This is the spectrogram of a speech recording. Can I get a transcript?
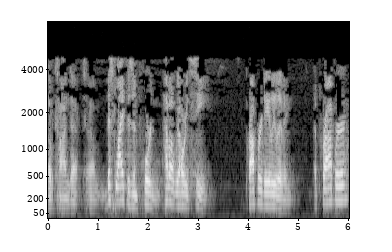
of conduct. Um, this life is important. How about we always see? Proper daily living. A proper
